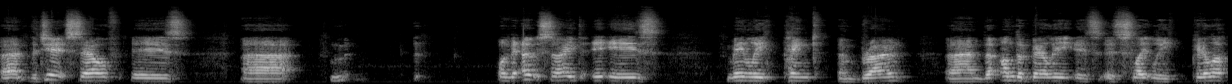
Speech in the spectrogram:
Um, the jay itself is uh, on the outside it is mainly pink and brown. Um, the underbelly is, is slightly paler.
